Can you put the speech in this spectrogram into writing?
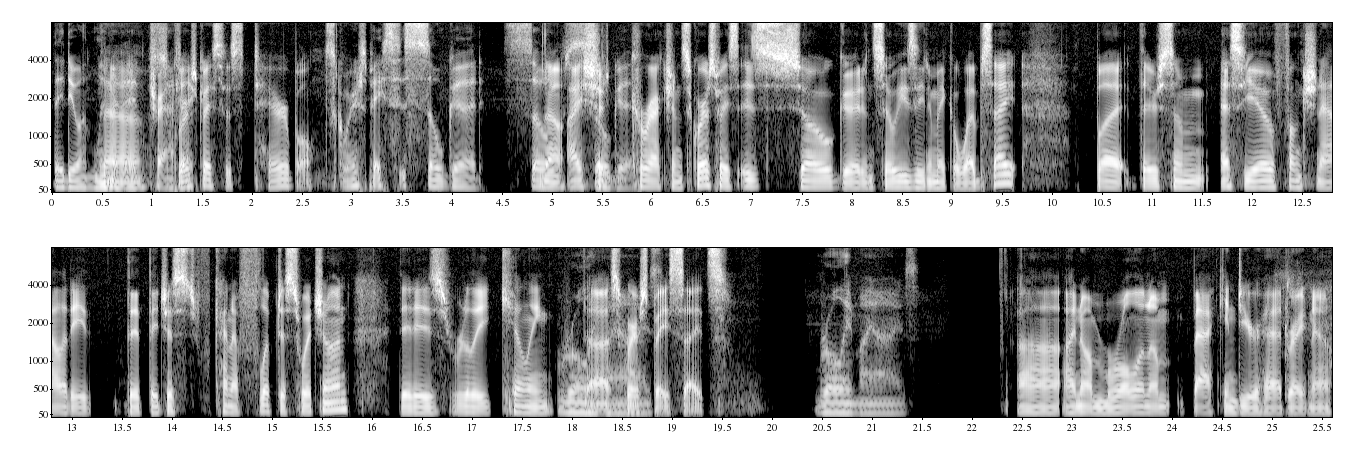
They do unlimited no, traffic. Squarespace is terrible. Squarespace is so good. So, no, I so should good. correction. Squarespace is so good and so easy to make a website, but there's some SEO functionality that they just kind of flipped a switch on that is really killing uh, eyes. Squarespace sites. Rolling my eyes. Uh, I know I'm rolling them back into your head right now.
